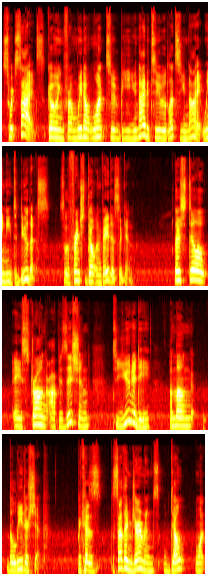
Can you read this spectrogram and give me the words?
switched sides, going from we don't want to be united to let's unite, we need to do this, so the French don't invade us again. There's still a strong opposition to unity among the leadership because the southern Germans don't want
